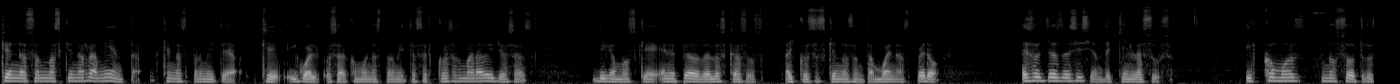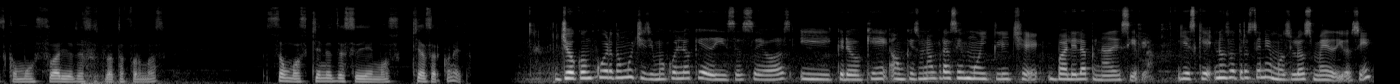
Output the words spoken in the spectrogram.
que no son más que una herramienta que nos permite, que igual, o sea, como nos permite hacer cosas maravillosas, digamos que en el peor de los casos hay cosas que no son tan buenas, pero eso ya es decisión de quien las usa. Y como nosotros, como usuarios de esas plataformas, somos quienes decidimos qué hacer con ellas. Yo concuerdo muchísimo con lo que dice Sebas y creo que aunque es una frase muy cliché, vale la pena decirla. Y es que nosotros tenemos los medios, ¿sí?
